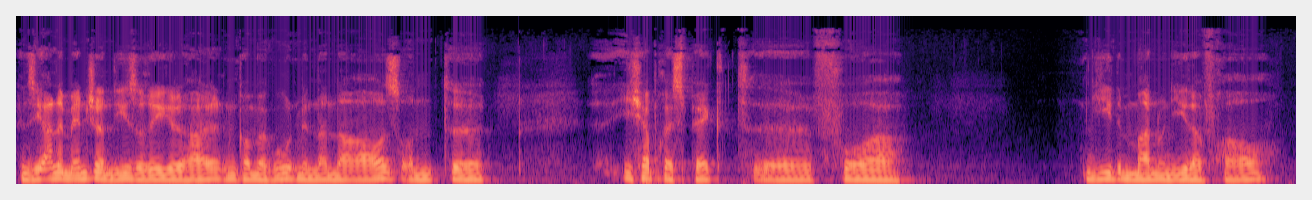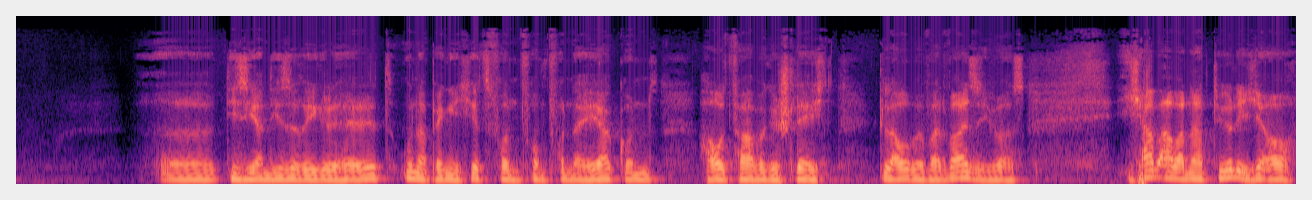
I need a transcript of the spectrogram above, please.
Wenn sich alle Menschen an diese Regel halten, kommen wir gut miteinander aus. Und äh, ich habe Respekt äh, vor jedem Mann und jeder Frau, äh, die sich an diese Regel hält, unabhängig jetzt von, von, von der Herkunft, Hautfarbe, Geschlecht, Glaube, was weiß ich was. Ich habe aber natürlich auch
